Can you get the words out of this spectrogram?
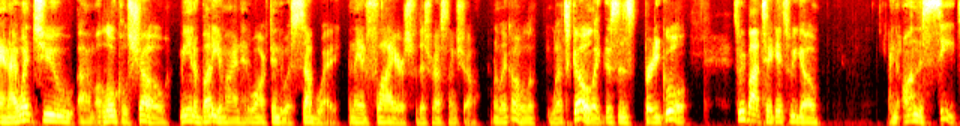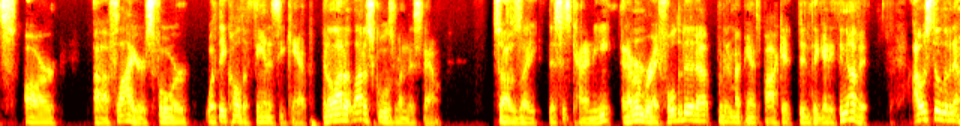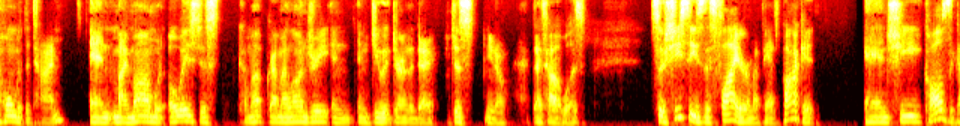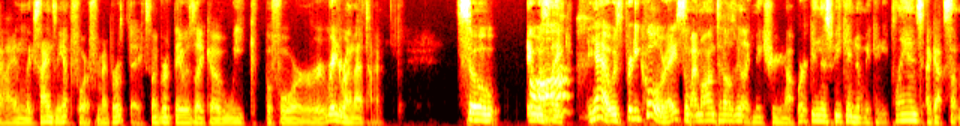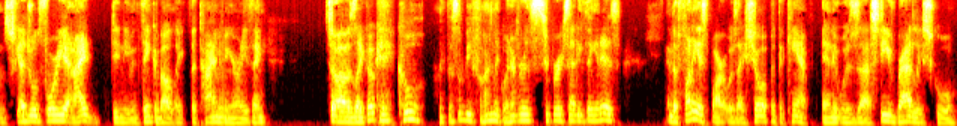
And I went to um, a local show. Me and a buddy of mine had walked into a subway and they had flyers for this wrestling show. We're like, oh, let's go. Like, this is pretty cool. So we bought tickets, we go. And on the seats are uh, flyers for what they call the fantasy camp. And a lot of a lot of schools run this now. So I was like, this is kind of neat. And I remember I folded it up, put it in my pants pocket, didn't think anything of it. I was still living at home at the time. And my mom would always just come up, grab my laundry, and and do it during the day. Just, you know, that's how it was. So she sees this flyer in my pants pocket and she calls the guy and like signs me up for it for my birthday. So my birthday was like a week before, right around that time. So it Aww. was like, yeah, it was pretty cool, right? So my mom tells me, like, make sure you're not working this weekend. Don't make any plans. I got something scheduled for you. And I didn't even think about like the timing or anything. So I was like, okay, cool. Like this will be fun. Like whatever super exciting thing it is. And the funniest part was I show up at the camp and it was uh, Steve Bradley's school,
